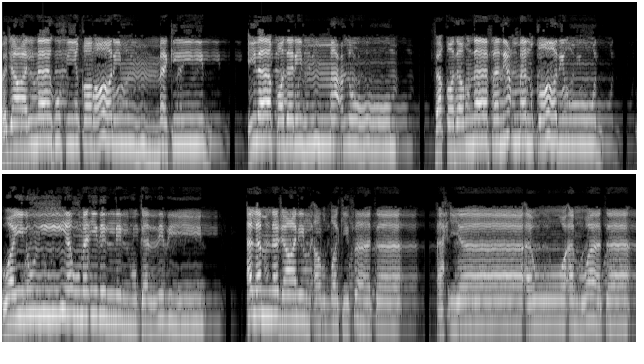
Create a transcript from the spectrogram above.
فجعلناه في قرار مكين إلى قدر معلوم فقدرنا فنعم القادرون ويل يومئذ للمكذبين. ألم نجعل الأرض كفاتا أحياء وأمواتا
